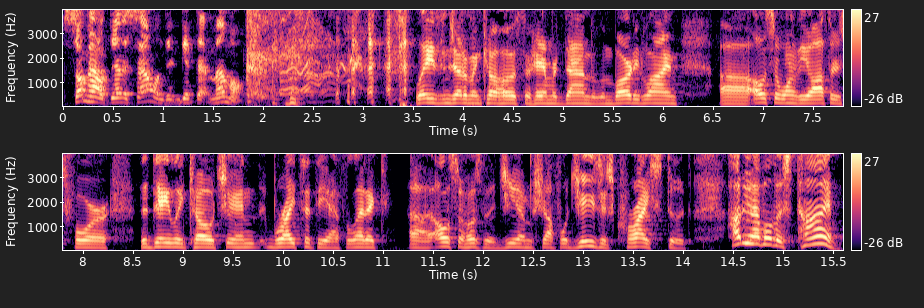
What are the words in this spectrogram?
somehow Dennis Allen didn't get that memo. Ladies and gentlemen, co-host of Hammer Dahn the Lombardi Line, uh, also one of the authors for the Daily Coach and writes at the Athletic. Uh, also host of the GM Shuffle. Jesus Christ, dude, how do you have all this time?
